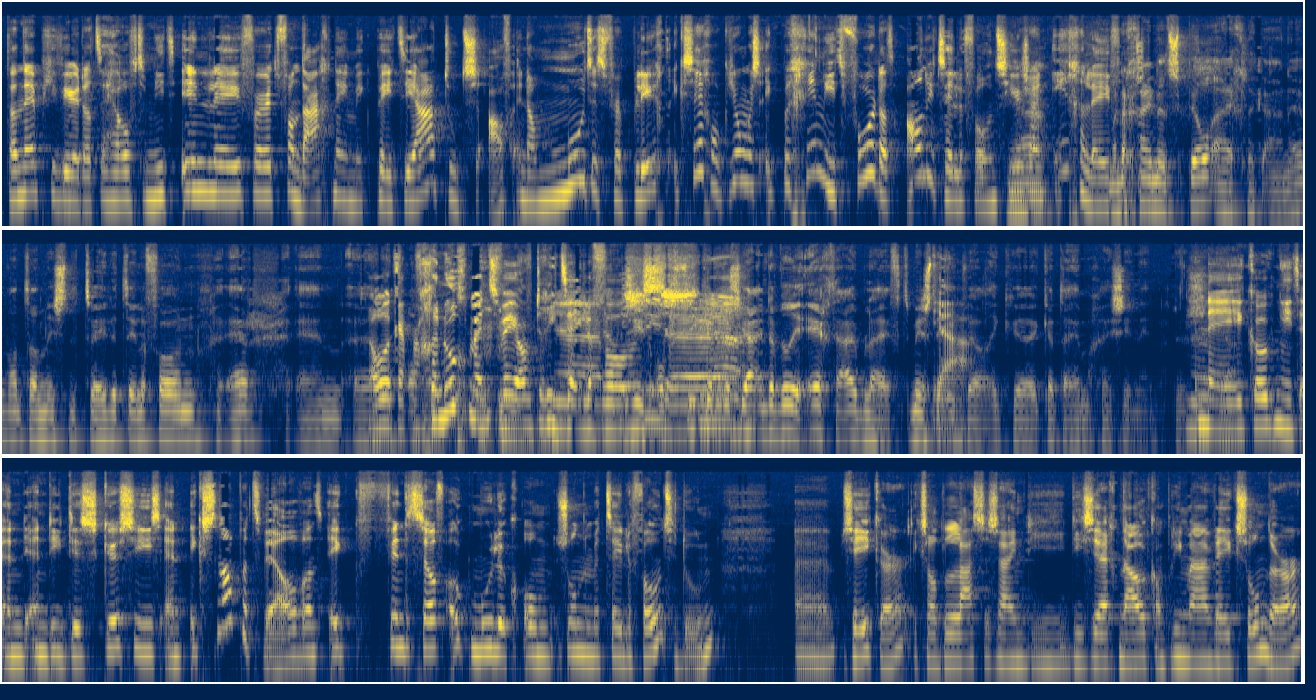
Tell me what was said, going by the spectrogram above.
dan heb je weer dat de helft hem niet inlevert. Vandaag neem ik PTA-toetsen af en dan moet het verplicht. Ik zeg ook, jongens, ik begin niet voordat al die telefoons hier Ja, zijn Maar ingeleverd. dan ga je het spel eigenlijk aan, hè? Want dan is de tweede telefoon er. En, eh, Oh, ik heb er genoeg met twee of drie Ja, ja, telefoons. Precies, stiekem, dus ja, en daar wil je echt uitblijven. Tenminste, Ja. ik wel. Ik, eh, ik heb daar helemaal geen zin in. Dus, Nee, ja. ik ook niet. En, en die discussies. En ik snap het wel, want ik vind het zelf ook moeilijk om zonder mijn telefoon te doen. Eh, zeker. Ik zal de laatste zijn die, die zegt, nou, ik kan prima een week zonder.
